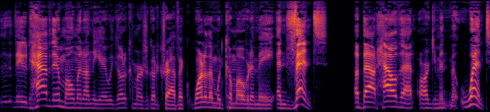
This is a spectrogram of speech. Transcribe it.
they would have their moment on the air. We go to commercial, go to traffic. One of them would come over to me and vent about how that argument went.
